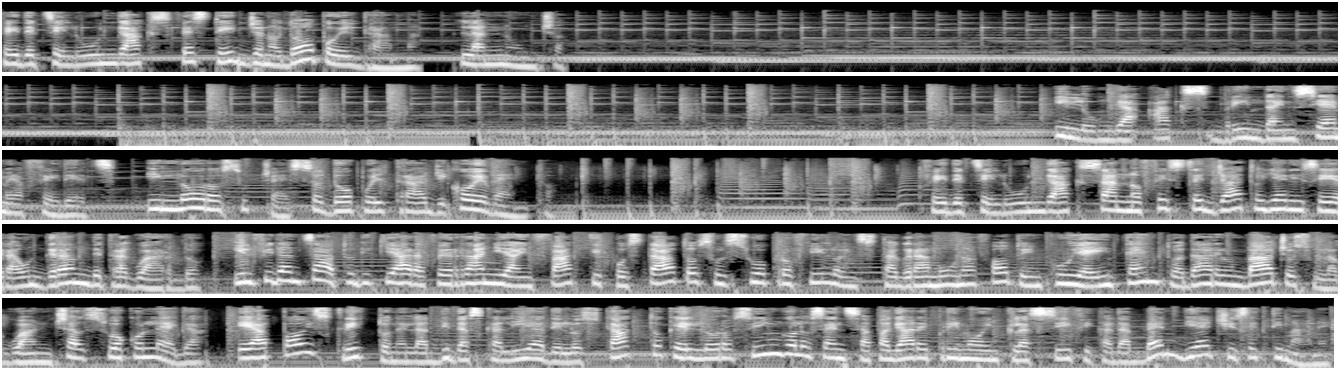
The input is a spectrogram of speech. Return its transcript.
Fedez e Lungax festeggiano dopo il dramma, l'annuncio. Il Lunga Ax brinda insieme a Fedez, il loro successo dopo il tragico evento. Fedez e Lungax hanno festeggiato ieri sera un grande traguardo, il fidanzato di Chiara Ferragni ha infatti postato sul suo profilo Instagram una foto in cui è intento a dare un bacio sulla guancia al suo collega, e ha poi scritto nella didascalia dello scatto che il loro singolo senza pagare primo in classifica da ben 10 settimane.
